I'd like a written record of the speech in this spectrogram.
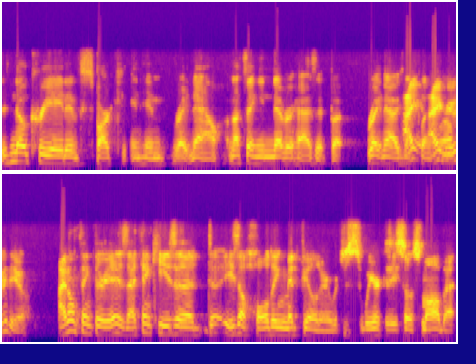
There's no creative spark in him right now. I'm not saying he never has it, but right now he's not I, playing I well. agree with you. I don't think there is. I think he's a he's a holding midfielder, which is weird because he's so small. But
